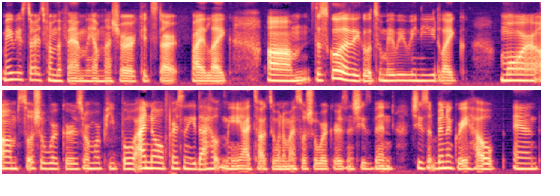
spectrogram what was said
maybe it starts from the family. I'm not sure. It could start by like um the school that they go to. Maybe we need like more um social workers or more people. I know personally that helped me. I talked to one of my social workers and she's been she's been a great help and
